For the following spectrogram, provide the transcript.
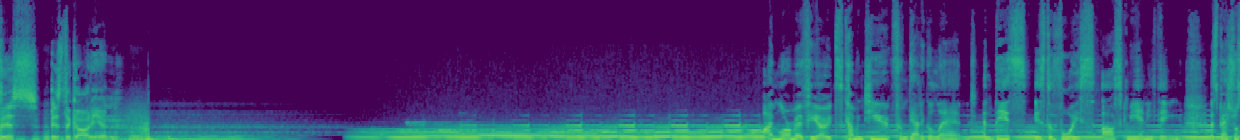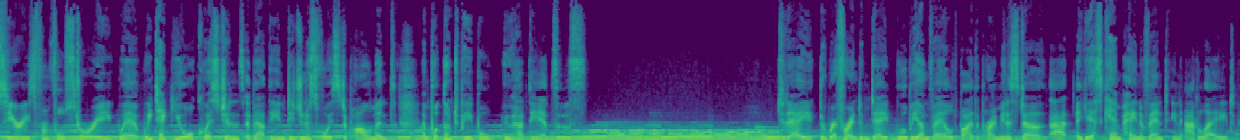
This is The Guardian. I'm Laura Murphy Oates, coming to you from Gadigal Land, and this is The Voice Ask Me Anything, a special series from Full Story where we take your questions about the Indigenous voice to Parliament and put them to people who have the answers. Today, the referendum date will be unveiled by the Prime Minister at a Yes campaign event in Adelaide.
